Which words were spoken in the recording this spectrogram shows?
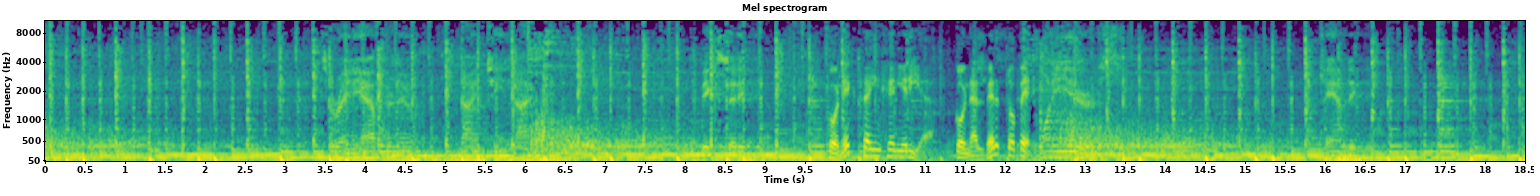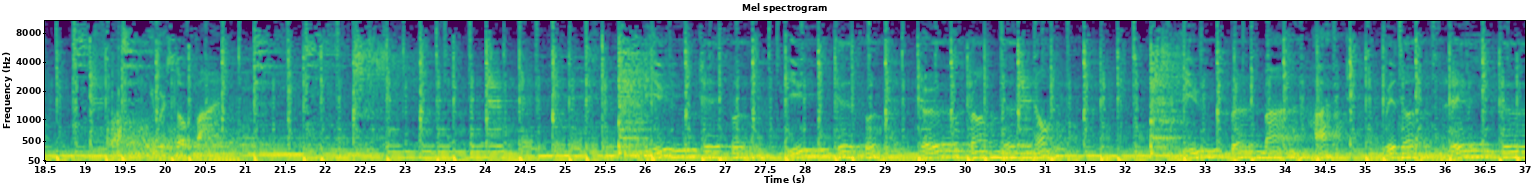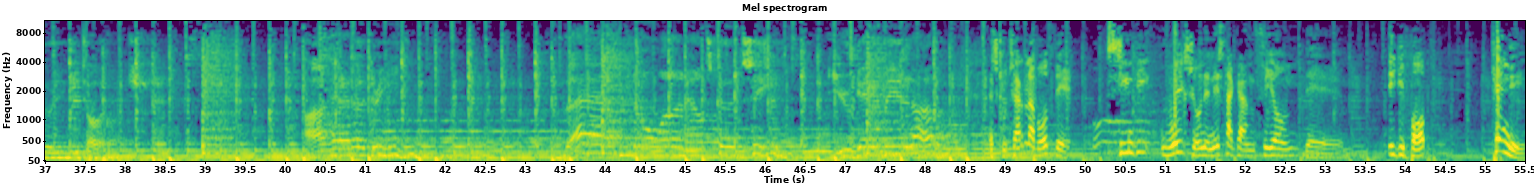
Afternoon, 1990. Big city. Conecta Ingeniería con Alberto Pérez. 20 years. Candy. You were so fine. Escuchar la voz de Cindy Wilson en esta canción de Iggy Pop, Candy.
